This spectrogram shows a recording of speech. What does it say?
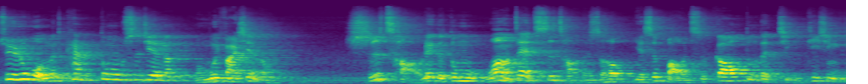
所以，如果我们看动物世界呢，我们会发现哦。食草类的动物往往在吃草的时候也是保持高度的警惕性的，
